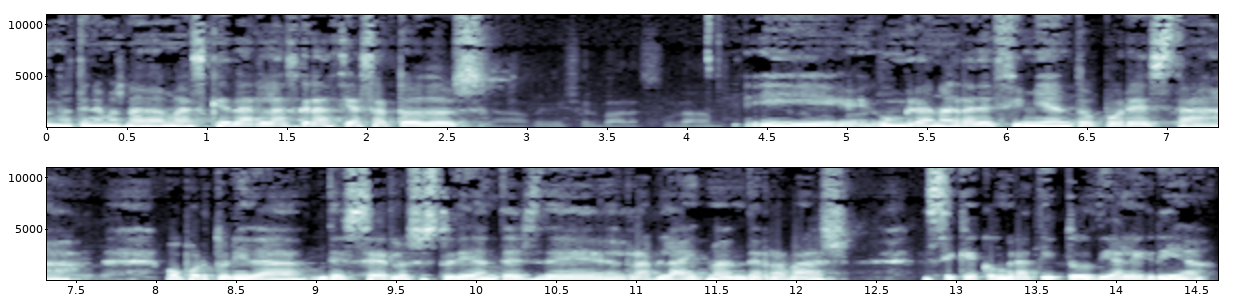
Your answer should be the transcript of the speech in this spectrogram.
no tenemos nada más que dar las gracias a todos y un gran agradecimiento por esta oportunidad de ser los estudiantes del Rab Lightman de Rabash. Así que con gratitud y alegría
